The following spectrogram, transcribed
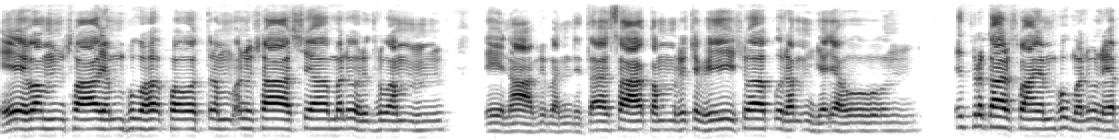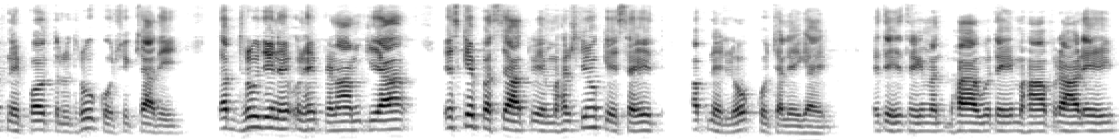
एवं स्वयंभुव पौत्रम अनुशास्य मनुध्रुवम तेनाभिवंदित साकम ऋषभि स्वपुरम जय इस प्रकार स्वयंभु मनु ने अपने पौत्र ध्रुव को शिक्षा दी। तब ध्रुव जी ने उन्हें प्रणाम किया। इसके पश्चात वे महर्षियों के सहित अपने लोक को चले गए। इति श्रीमद्भागवते महापुराणे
